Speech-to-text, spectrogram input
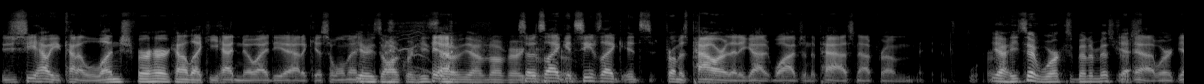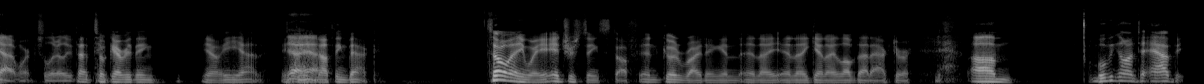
did you see how he kind of lunged for her, kind of like he had no idea how to kiss a woman? Yeah, he's awkward. He's Yeah. yeah, yeah I'm not very. so it's like it seems like it's from his power that he got wives in the past, not from. Yeah, he said work's been a Yeah, mistress. yeah, it worked. Yeah, works literally. that took everything, you know, he had. Yeah, yeah. nothing back. So anyway, interesting stuff and good writing, and, and I and again I love that actor. Um, moving on to Abby,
